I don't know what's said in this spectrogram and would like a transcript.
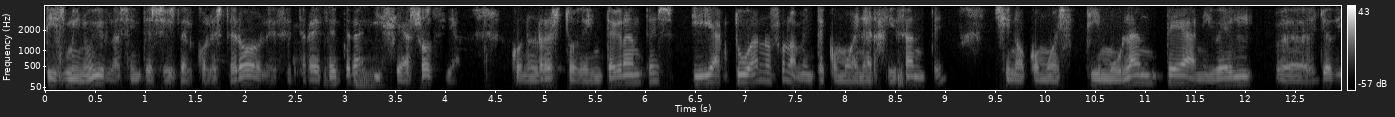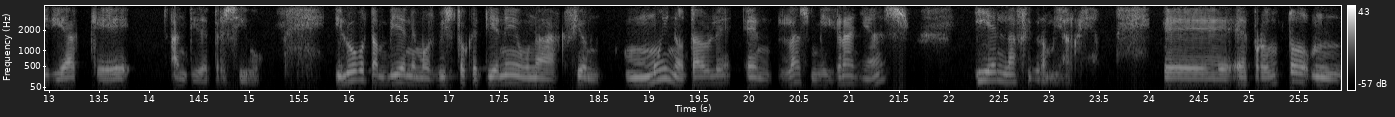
disminuir la síntesis del colesterol, etcétera, etcétera, y se asocia con el resto de integrantes y actúa no solamente como energizante, sino como estimulante a nivel, eh, yo diría que antidepresivo. Y luego también hemos visto que tiene una acción muy notable en las migrañas y en la fibromialgia. Eh, el producto mm,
